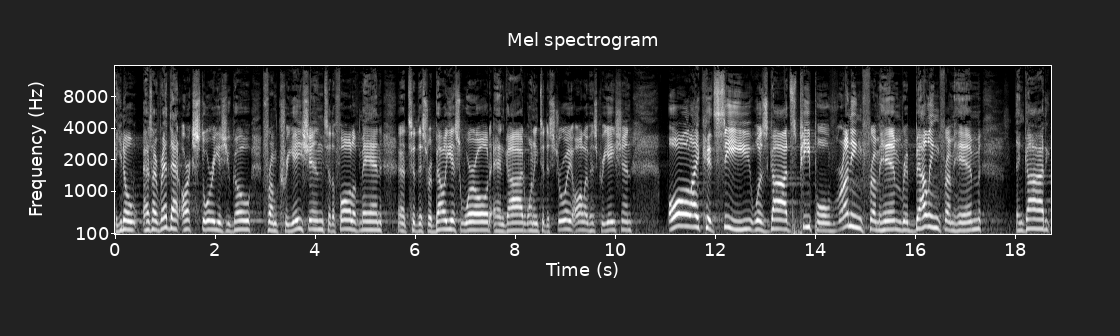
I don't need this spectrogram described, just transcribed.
You know, as I read that ark story, as you go from creation to the fall of man uh, to this rebellious world and God wanting to destroy all of his creation, all I could see was God's people running from Him, rebelling from Him, and God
